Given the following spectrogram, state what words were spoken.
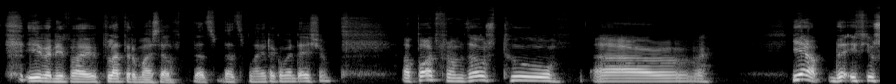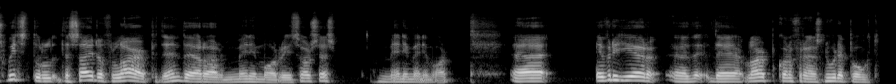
even if I flatter myself. That's that's my recommendation. Apart from those two, uh, yeah, the, if you switch to the side of LARP, then there are many more resources, many many more. Uh, every year, uh, the, the LARP conference Knutepunkt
